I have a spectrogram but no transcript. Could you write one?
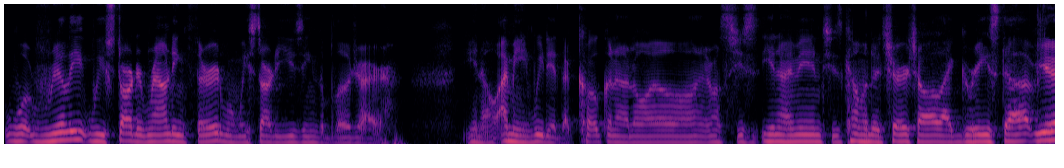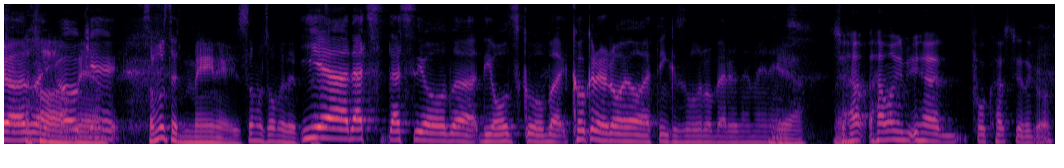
what really we started rounding third when we started using the blow dryer you know i mean we did the coconut oil and she's you know what i mean she's coming to church all like greased up you know I was like oh okay man, someone said mayonnaise. Someone told me that. yeah that's that's the old uh, the old school but coconut oil i think is a little better than mayonnaise Yeah. So how how long have you had full custody of the girls?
